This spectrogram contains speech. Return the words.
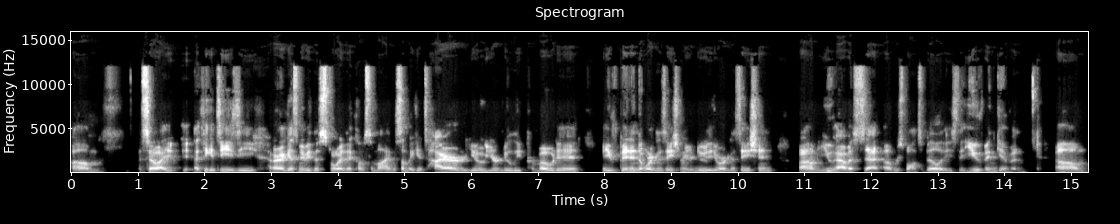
Um so I I think it's easy, or I guess maybe the story that comes to mind is somebody gets hired, or you you're newly promoted, you've been in the organization, or you're new to the organization. Um, you have a set of responsibilities that you've been given, um,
